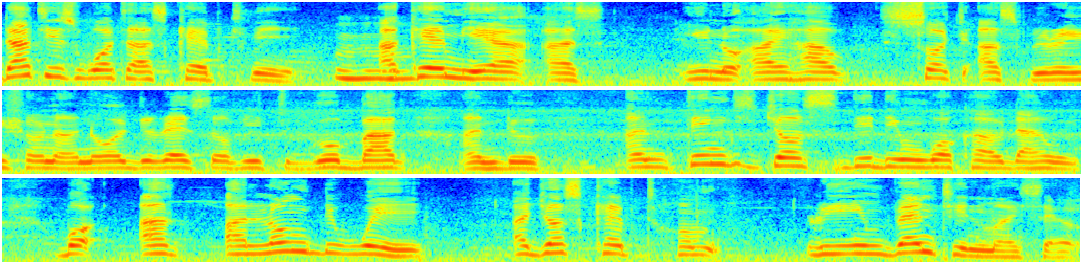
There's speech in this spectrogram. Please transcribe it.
that is what has kept me. I came here as, you know, I have such aspiration and all the rest of it to go back and do, and things just didn't work out that way. But as, along the way, I just kept on reinventing myself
